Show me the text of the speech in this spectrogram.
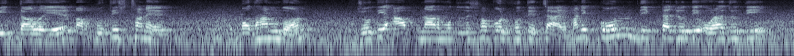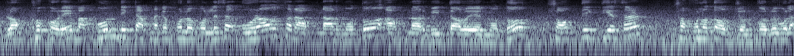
বিদ্যালয়ের বা প্রতিষ্ঠানের প্রধানগণ যদি আপনার মতো সফল হতে চায় মানে কোন দিকটা যদি ওরা যদি লক্ষ্য করে বা কোন দিকটা আপনাকে ফলো করলে, স্যার, ওরাও স্যার আপনার মতো, আপনার বিদ্যালয়ের মতো সব দিক দিয়ে, স্যার, সফলতা অর্জন করবে বলে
